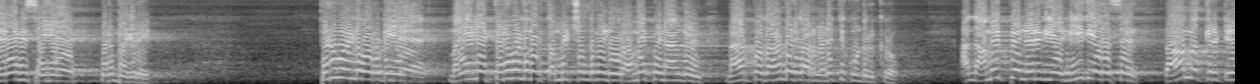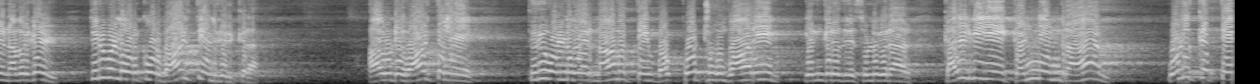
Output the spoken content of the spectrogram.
நிறைவு செய்ய விரும்புகிறேன். திருவள்ளுவருடைய மயிலை திருவள்ளுவர் தமிழ்ச்சங்கம் என்ற ஒரு அமைப்பை நாங்கள் நாற்பது ஆண்டுகளாக நடத்தி கொண்டிருக்கிறோம். அந்த அமைப்பை நிறுவிய நீதியரசர் ராமகிருட்டிணன் அவர்கள் திருவள்ளுவருக்கு ஒரு வாழ்த்து எழுதியிருக்கிறார். அவருடைய வாழ்த்திலே திருவள்ளுவர் நாமத்தை போற்றுவோம் வாரீர் என்கிறது சொல்லுகிறார் கல்வியை கண் என்றான் ஒழுக்கத்தை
